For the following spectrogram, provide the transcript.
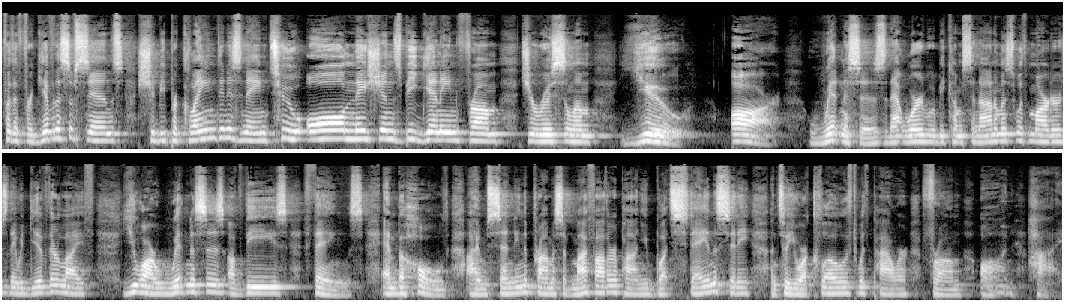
for the forgiveness of sins should be proclaimed in his name to all nations beginning from Jerusalem. You are witnesses. That word would become synonymous with martyrs. They would give their life. You are witnesses of these things. And behold, I am sending the promise of my Father upon you, but stay in the city until you are clothed with power from on high.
